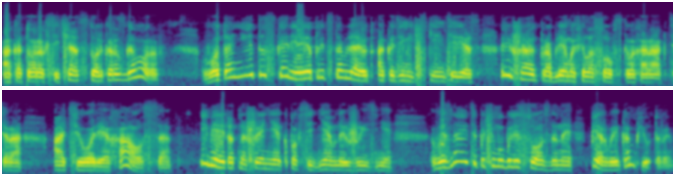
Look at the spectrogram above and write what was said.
о которых сейчас столько разговоров. Вот они это скорее представляют академический интерес, решают проблемы философского характера, а теория хаоса имеет отношение к повседневной жизни. Вы знаете, почему были созданы первые компьютеры?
